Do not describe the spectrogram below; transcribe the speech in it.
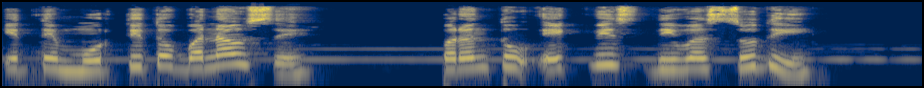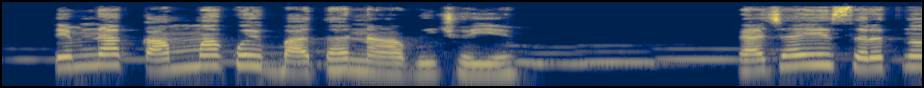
કે તે મૂર્તિ તો બનાવશે, પરંતુ એકવીસ દિવસ સુધી તેમના કામમાં કોઈ બાધા ના આવવી જોઈએ. રાજાએ શરતનો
